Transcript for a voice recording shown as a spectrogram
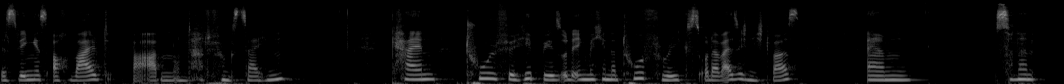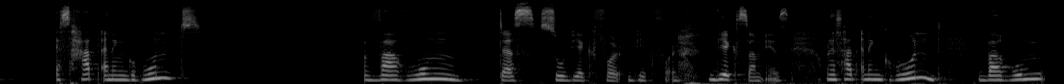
Deswegen ist auch Waldbaden unter Anführungszeichen kein Tool für Hippies oder irgendwelche Naturfreaks oder weiß ich nicht was, ähm, sondern es hat einen Grund, warum das so wirkvoll, wirkvoll, wirksam ist. Und es hat einen Grund, warum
